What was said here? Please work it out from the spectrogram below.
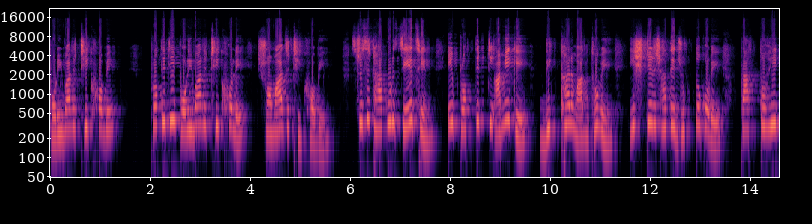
পরিবার ঠিক হবে। প্রতিটি পরিবার ঠিক হলে সমাজ ঠিক হবে। শ্রী শ্রী ঠাকুর চেয়েছেন এই প্রত্যেকটি আমিকে দীক্ষার মাধ্যমে ইষ্টের সাথে যুক্ত করে প্রাত্যহিক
